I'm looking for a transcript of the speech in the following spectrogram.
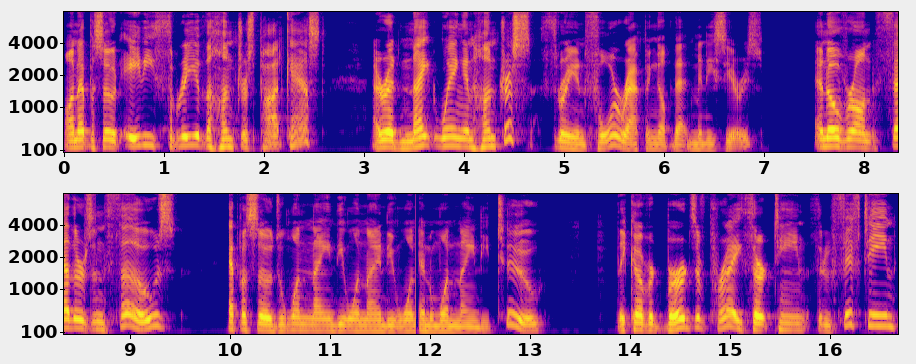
On episode 83 of the Huntress podcast, I read Nightwing and Huntress 3 and 4, wrapping up that miniseries. And over on Feathers and Foes, episodes 190, 191, and 192, they covered Birds of Prey 13 through 15,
